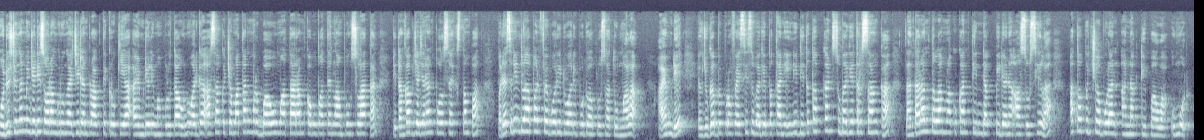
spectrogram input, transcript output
Modus dengan menjadi seorang guru ngaji dan praktik rukia AMD 50 tahun, warga asal Kecamatan Merbau, Mataram, Kabupaten Lampung Selatan ditangkap jajaran Polsek setempat pada Senin 8 Februari 2021 malam. AMD yang juga berprofesi sebagai petani ini ditetapkan sebagai tersangka lantaran telah melakukan tindak pidana asusila atau pencabulan anak di bawah umur.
